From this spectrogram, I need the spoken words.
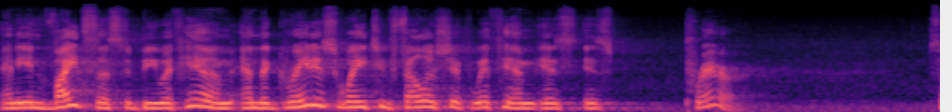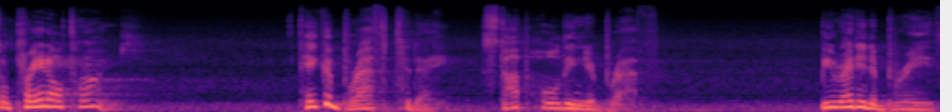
And He invites us to be with Him. And the greatest way to fellowship with Him is, is prayer. So pray at all times. Take a breath today. Stop holding your breath. Be ready to breathe.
